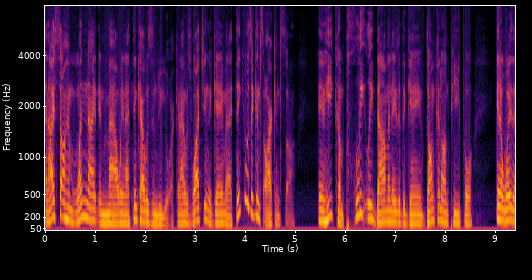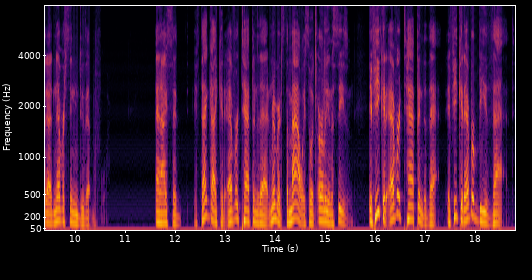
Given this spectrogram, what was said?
And I saw him one night in Maui, and I think I was in New York. And I was watching the game, and I think it was against Arkansas. And he completely dominated the game, dunking on people in a way that I'd never seen him do that before. And I said, if that guy could ever tap into that, remember, it's the Maui, so it's early in the season. If he could ever tap into that, if he could ever be that,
